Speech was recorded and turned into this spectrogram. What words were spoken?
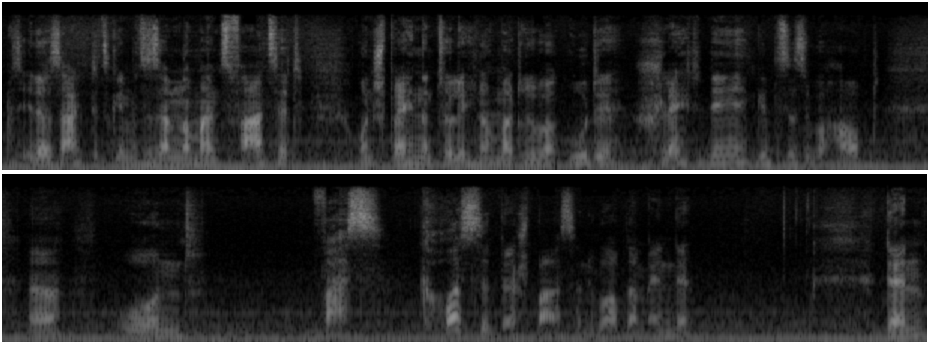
was ihr da sagt. Jetzt gehen wir zusammen nochmal ins Fazit und sprechen natürlich nochmal drüber. Gute, schlechte Dinge, gibt es das überhaupt? Ja, und was kostet der Spaß dann überhaupt am Ende? Denn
